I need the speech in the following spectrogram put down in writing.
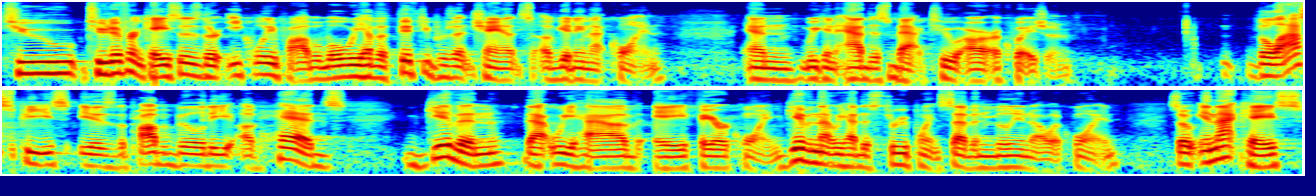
two, two different cases. They're equally probable. We have a 50% chance of getting that coin. And we can add this back to our equation. The last piece is the probability of heads given that we have a fair coin, given that we have this $3.7 million coin. So in that case,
